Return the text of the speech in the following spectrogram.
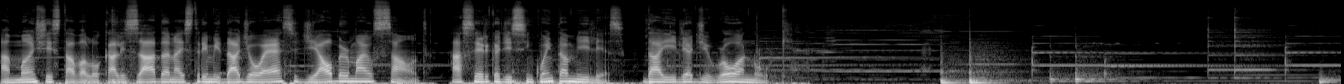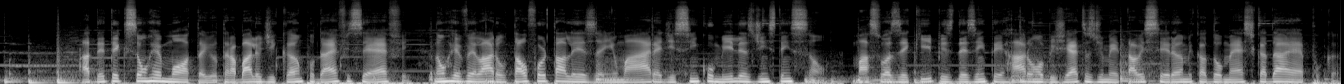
A mancha estava localizada na extremidade oeste de Albemarle Sound, a cerca de 50 milhas da ilha de Roanoke. A detecção remota e o trabalho de campo da FCF não revelaram tal fortaleza em uma área de 5 milhas de extensão, mas suas equipes desenterraram objetos de metal e cerâmica doméstica da época,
